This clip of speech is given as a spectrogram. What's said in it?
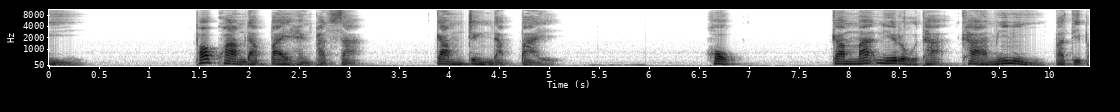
มี เพราะความดับไปแห่งผัสสะ กรรมจึงดับไป 6. กรรมนิโรธคามินีปฏิป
